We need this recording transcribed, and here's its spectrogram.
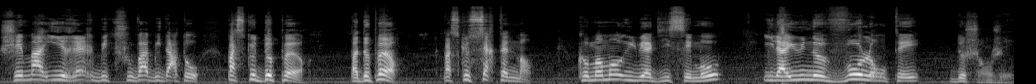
Shema Irer Bitshuva Bidato. Parce que de peur, pas de peur, parce que certainement, qu'au moment où il lui a dit ces mots, il a une volonté de changer.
